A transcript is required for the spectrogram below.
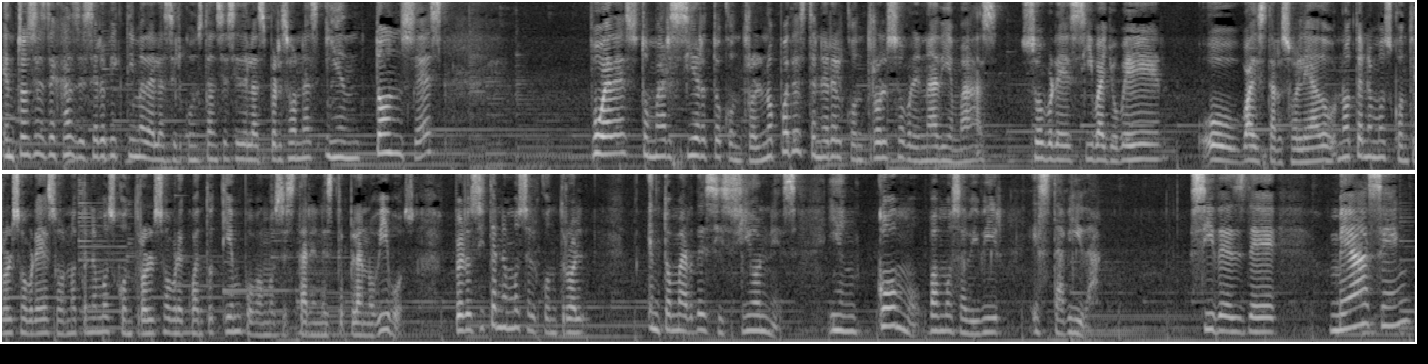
entonces dejas de ser víctima de las circunstancias y de las personas y entonces puedes tomar cierto control. No puedes tener el control sobre nadie más, sobre si va a llover o va a estar soleado. No tenemos control sobre eso, no tenemos control sobre cuánto tiempo vamos a estar en este plano vivos, pero sí tenemos el control en tomar decisiones y en cómo vamos a vivir esta vida. Si desde me hacen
